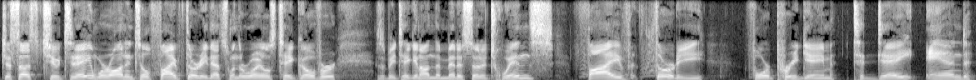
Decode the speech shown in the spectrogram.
Just us two today. We're on until 5.30. That's when the Royals take over. As they'll be taking on the Minnesota Twins. 5.30 for pregame today and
